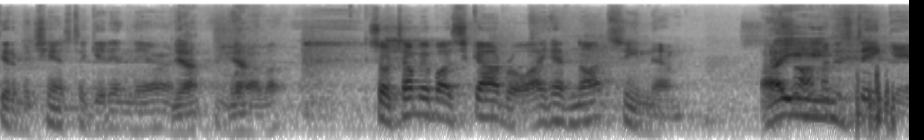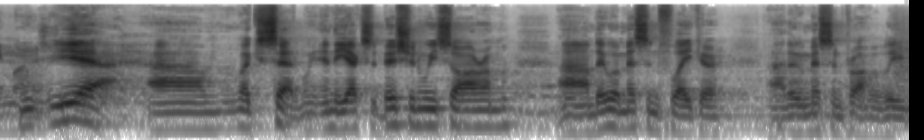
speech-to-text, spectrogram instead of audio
get them a chance to get in there and, Yeah, and yeah. whatever. So tell me about Scarborough. I have not seen them. I, I- saw them in the state game last year. Yeah, um, like I said, we, in the exhibition we saw them. Um, they were missing Flaker. Uh, they were missing probably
